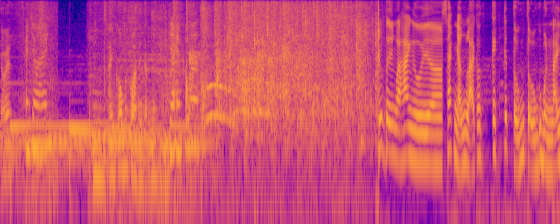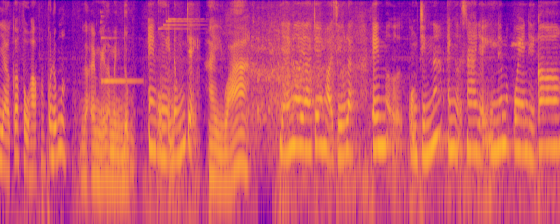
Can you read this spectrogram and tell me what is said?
Chào em. Em chào anh. Ừ, anh có món quà dành tặng cho em dạ em cảm ơn trước tiên là hai người à, xác nhận lại có cái cái tưởng tượng của mình nãy giờ có phù hợp không? Có đúng không? Dạ em nghĩ là mình đúng. Em cũng nghĩ đúng chị. Hay quá. Dạ anh ơi à, cho em hỏi xíu là em ở quận 9 á anh ở xa vậy? Nếu mà quen thì có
